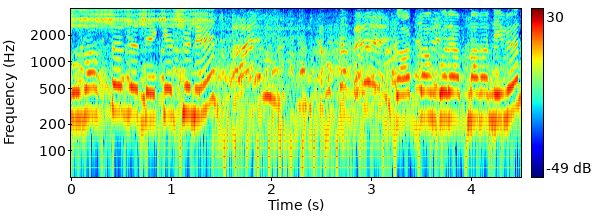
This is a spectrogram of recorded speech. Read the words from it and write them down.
বোঝাচ্ছে যে দেখে শুনে। দরদাম করে আপনারা নেবেন।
